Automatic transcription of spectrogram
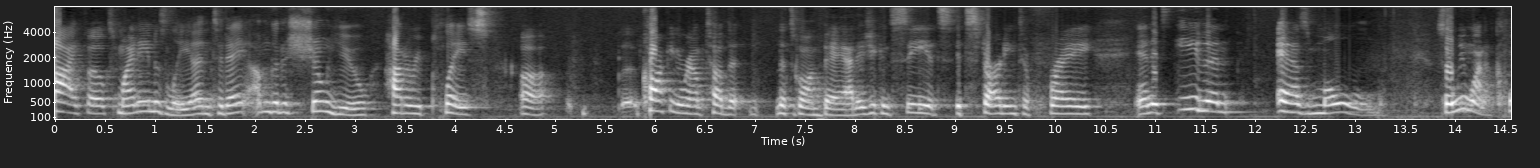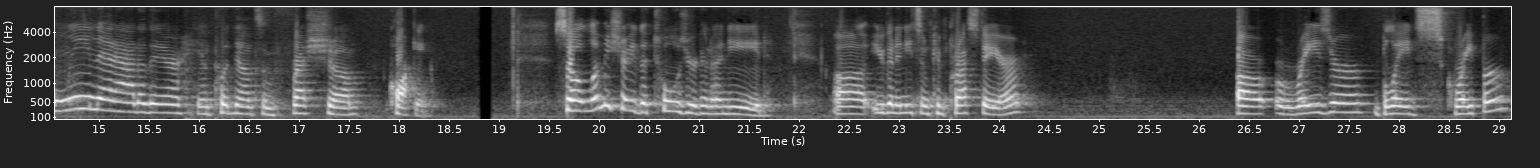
Hi folks, my name is Leah and today I'm going to show you how to replace uh, caulking around tub that, that's gone bad. As you can see it's, it's starting to fray and it's even as mold. So we want to clean that out of there and put down some fresh um, caulking. So let me show you the tools you're going to need. Uh, you're going to need some compressed air, a razor blade scraper,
